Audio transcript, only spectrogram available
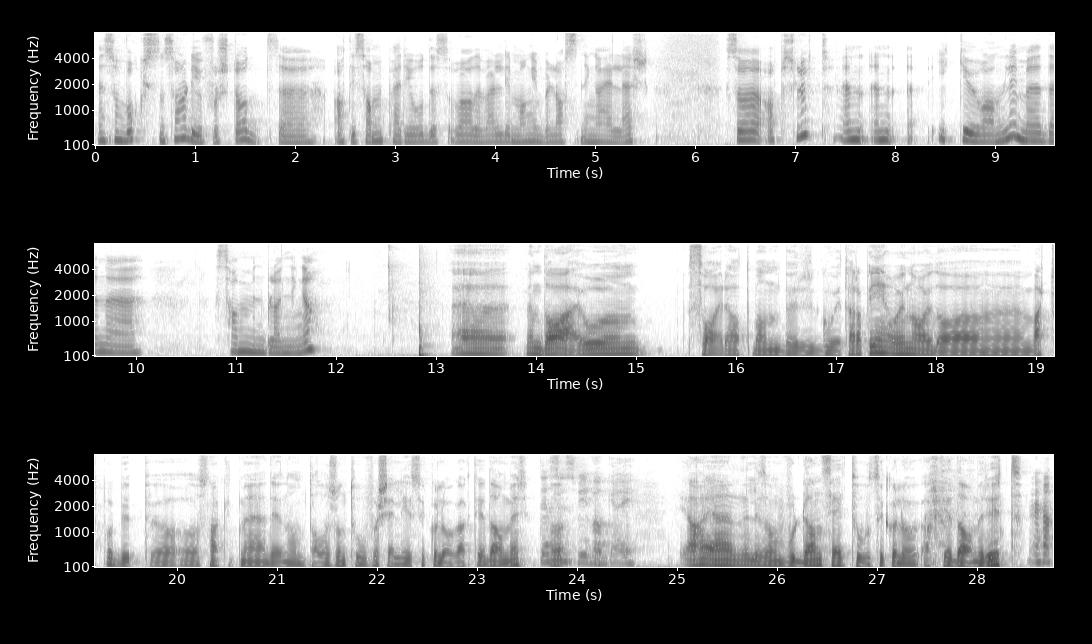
Men som voksen så har de jo forstått uh, at i samme periode så var det veldig mange belastninger ellers. Så absolutt en, en ikke uvanlig med denne sammenblandinga. Eh, men da er jo svaret at man bør gå i terapi. Og hun har jo da eh, vært på BUP og, og snakket med det hun omtaler som to forskjellige psykologaktige damer. Det syns vi var gøy. Ja, jeg, liksom, Hvordan ser to psykologaktige damer ut? ja.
